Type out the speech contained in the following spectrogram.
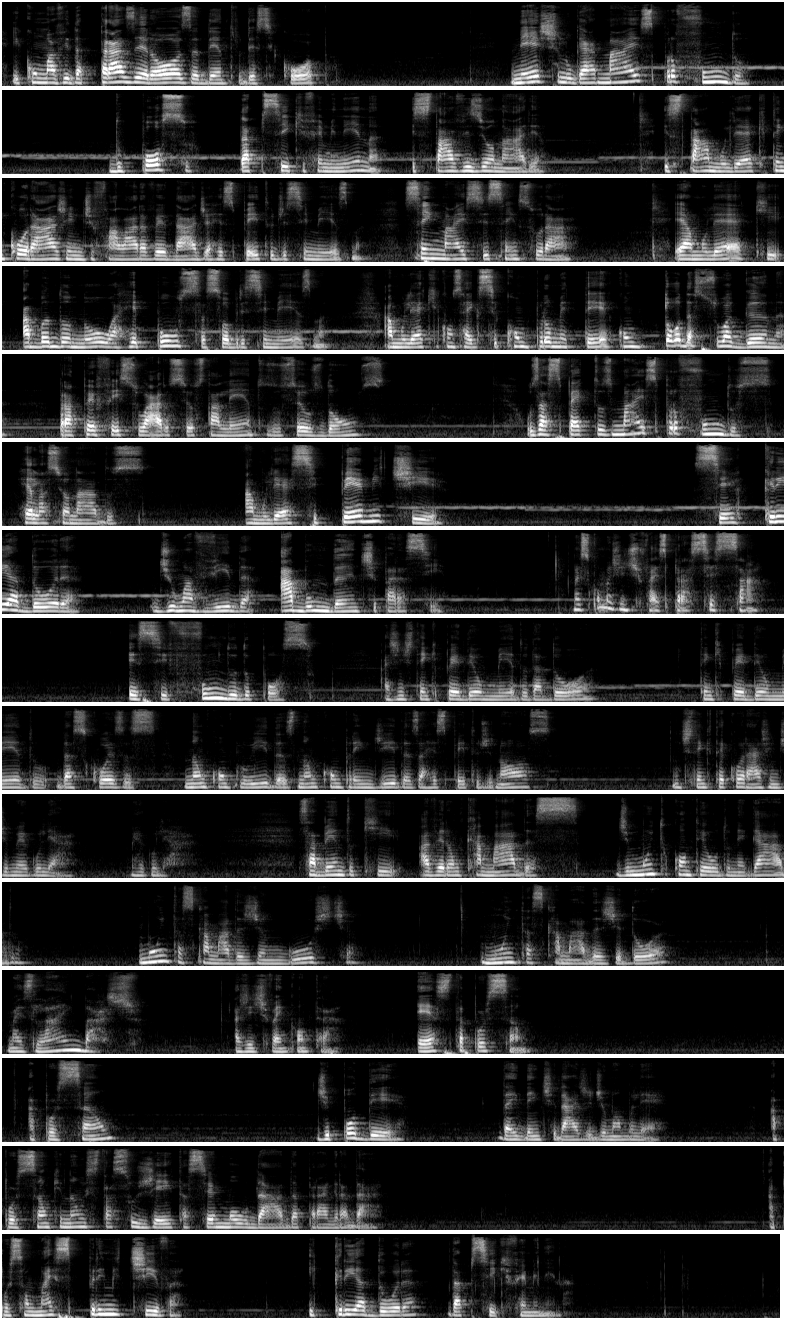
e com uma vida prazerosa dentro desse corpo. Neste lugar mais profundo do poço da psique feminina está a visionária. Está a mulher que tem coragem de falar a verdade a respeito de si mesma, sem mais se censurar é a mulher que abandonou a repulsa sobre si mesma, a mulher que consegue se comprometer com toda a sua gana para aperfeiçoar os seus talentos, os seus dons, os aspectos mais profundos relacionados à mulher se permitir ser criadora de uma vida abundante para si. Mas como a gente faz para acessar esse fundo do poço? A gente tem que perder o medo da dor, tem que perder o medo das coisas não concluídas, não compreendidas a respeito de nós. A gente tem que ter coragem de mergulhar, mergulhar, sabendo que haverão camadas de muito conteúdo negado, muitas camadas de angústia, muitas camadas de dor, mas lá embaixo a gente vai encontrar esta porção. A porção de poder da identidade de uma mulher. A porção que não está sujeita a ser moldada para agradar. A porção mais primitiva criadora da psique feminina.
